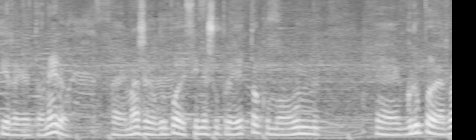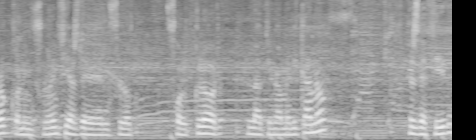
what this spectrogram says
y reggaetonero. Además, el grupo define su proyecto como un eh, grupo de rock con influencias del folclore latinoamericano, es decir,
